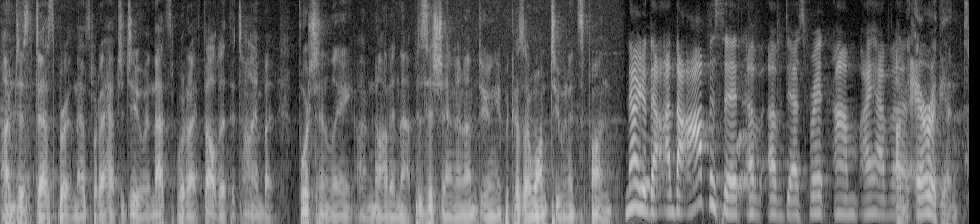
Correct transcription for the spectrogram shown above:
I'm just desperate and that's what I have to do. And that's what I felt at the time. But fortunately, I'm not in that position and I'm doing it because I want to and it's fun. Now you're the the opposite of, of desperate. Um, I have a, I'm arrogant.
